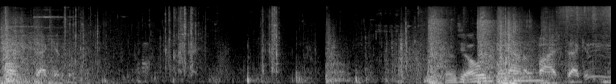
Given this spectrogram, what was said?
Ten seconds. Don't you always go Down to five seconds. Be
